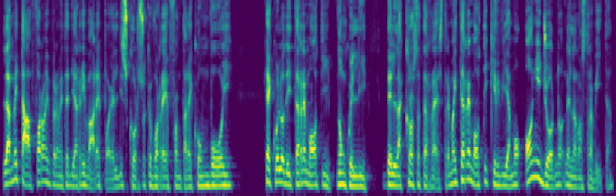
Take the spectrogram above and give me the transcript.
la metafora mi permette di arrivare poi al discorso che vorrei affrontare con voi, che è quello dei terremoti, non quelli della crosta terrestre, ma i terremoti che viviamo ogni giorno nella nostra vita.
